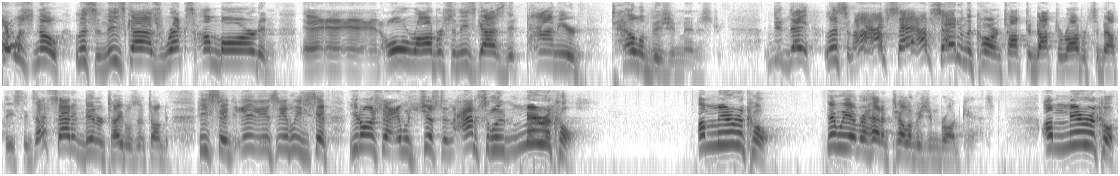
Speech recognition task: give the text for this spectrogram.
There was no, listen, these guys, Rex Humbard and, and, and Oral Roberts, and these guys that pioneered television ministry. Did They, listen, I, have sat, I've sat in the car and talked to Dr. Roberts about these things. I've sat at dinner tables and talked to He said, it, it, he said, you don't understand, it was just an absolute miracle. A miracle that we ever had a television broadcast. A miracle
